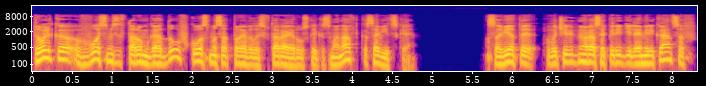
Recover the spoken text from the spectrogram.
Только в 1982 году в космос отправилась вторая русская космонавтка Савицкая. Советы в очередной раз опередили американцев,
